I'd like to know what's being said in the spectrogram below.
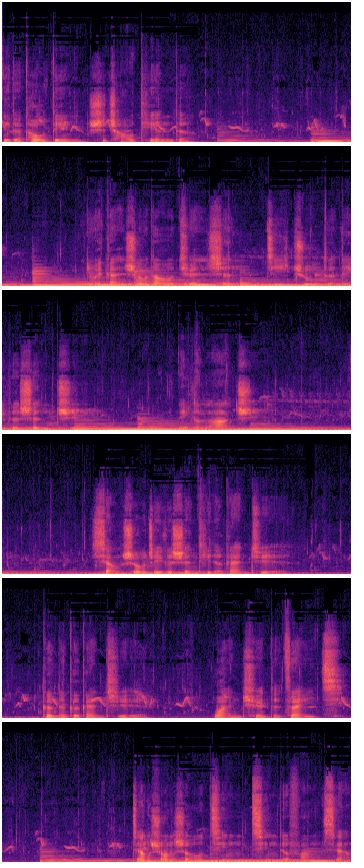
你的头顶是朝天的，你会感受到全身脊柱的那个伸直，那个拉直，享受这个身体的感觉，跟那个感觉完全的在一起。将双手轻轻的放下。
